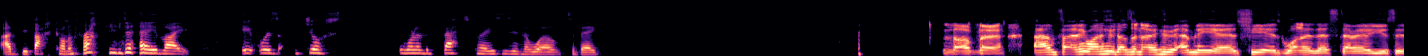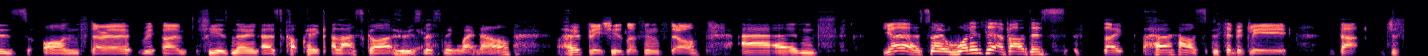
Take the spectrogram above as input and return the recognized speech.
I'd be back on a Friday. Like it was just one of the best places in the world to be. Lovely. And for anyone who doesn't know who Emily is, she is one of the stereo users on stereo. Um, she is known as Cupcake Alaska, who's Yeah. listening right now. Hopefully, she's listening still. And yeah, so what is it about this, like her house specifically, that just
